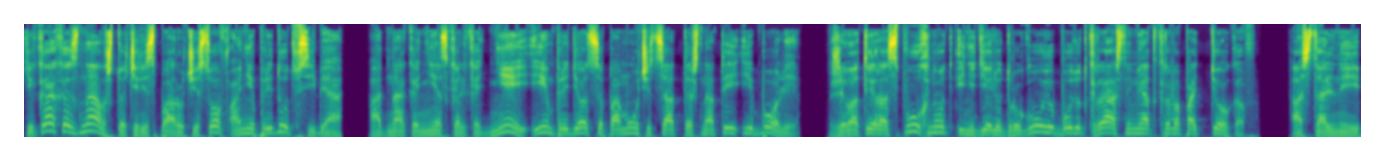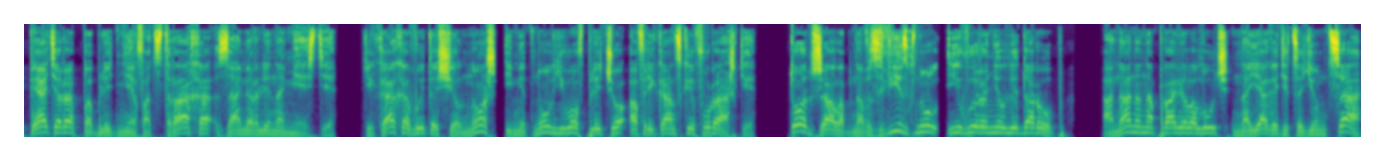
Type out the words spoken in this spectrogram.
Кикаха знал, что через пару часов они придут в себя, однако несколько дней им придется помучиться от тошноты и боли. Животы распухнут и неделю-другую будут красными от кровоподтеков. Остальные пятеро, побледнев от страха, замерли на месте. Кикаха вытащил нож и метнул его в плечо африканской фуражки. Тот жалобно взвизгнул и выронил ледоруб. Анана направила луч на ягодицы юнца,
